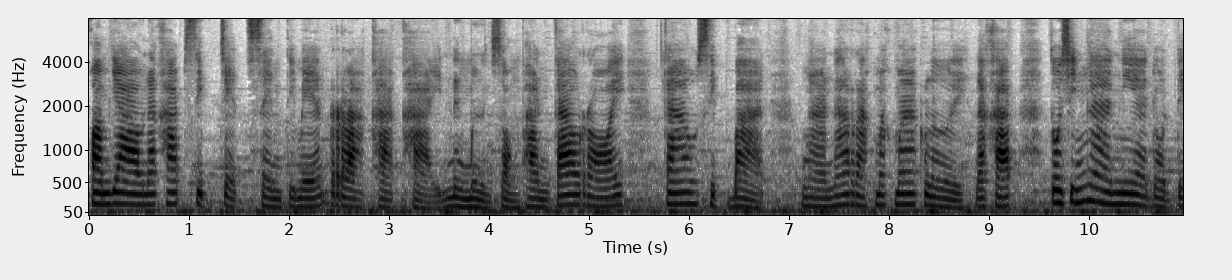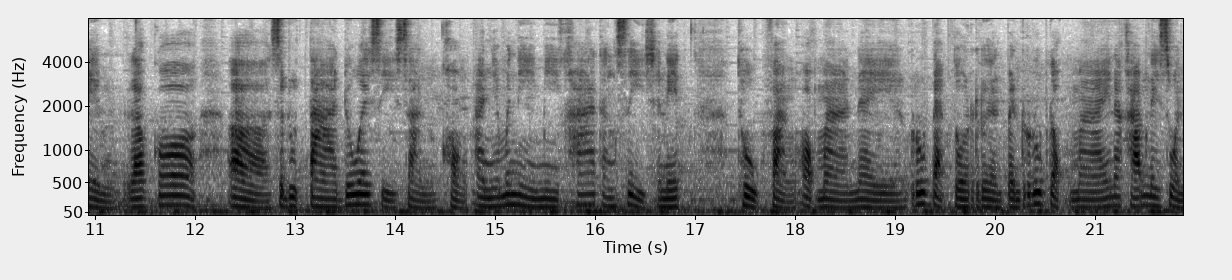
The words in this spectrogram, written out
ความยาวนะครับ 17 เซนติเมตร ราคาขาย 12,990 บาท งานน่ารักมาก ๆ เลยนะครับ ตัวชิ้นงานเนี่ยโดดเด่นแล้วก็สะดุดตาด้วยสีสันของอัญมณีมีค่าทั้ง 4 ชนิด ถูกฝังออกมาในรูปแบบตัวเรือนเป็นรูปดอกไม้นะครับ ในส่วน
